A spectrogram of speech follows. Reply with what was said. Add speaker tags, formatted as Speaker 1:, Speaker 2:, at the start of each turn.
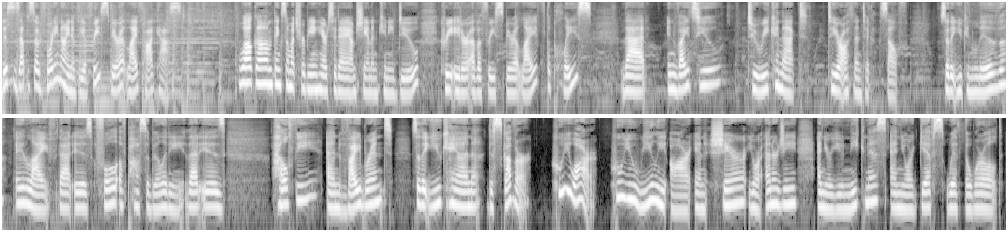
Speaker 1: This is episode 49 of the A Free Spirit Life podcast. Welcome. Thanks so much for being here today. I'm Shannon Kinney Dew, creator of A Free Spirit Life, the place that invites you to reconnect to your authentic self so that you can live a life that is full of possibility, that is healthy and vibrant so that you can discover who you are, who you really are, and share your energy and your uniqueness and your gifts with the world.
